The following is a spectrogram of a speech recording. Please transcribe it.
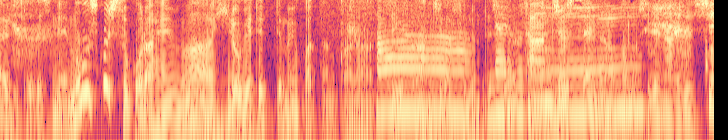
えるとですねもう少しそこら辺は広げてってもよかったのかなっていう感じがするんですね。ね30銭なのかもしれないですし。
